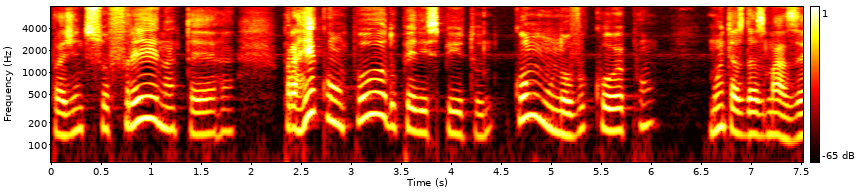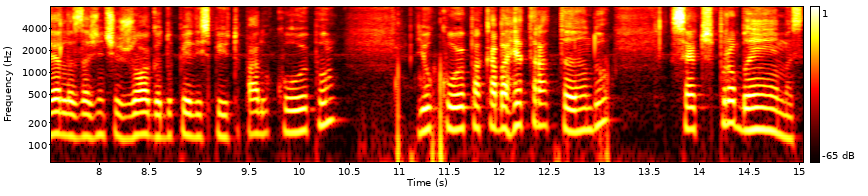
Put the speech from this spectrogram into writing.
para a gente sofrer na Terra, para recompor do perispírito com um novo corpo. Muitas das mazelas a gente joga do perispírito para o corpo e o corpo acaba retratando certos problemas.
